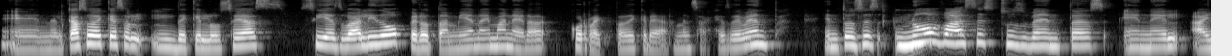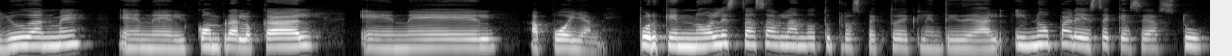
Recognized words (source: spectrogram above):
En el caso de que, de que lo seas, sí es válido, pero también hay manera correcta de crear mensajes de venta. Entonces, no bases tus ventas en el ayúdanme, en el compra local, en el apóyame, porque no le estás hablando a tu prospecto de cliente ideal y no parece que seas tú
